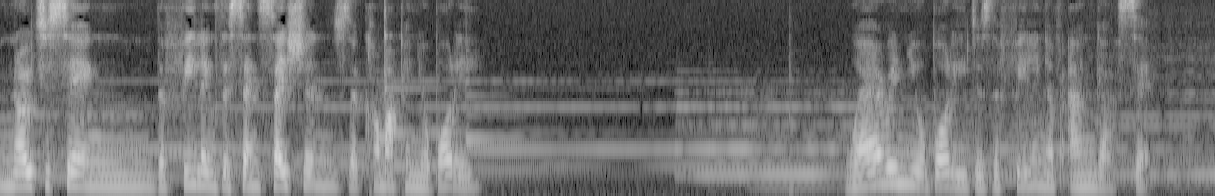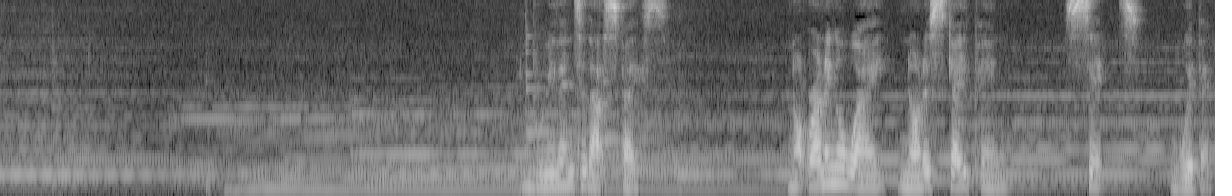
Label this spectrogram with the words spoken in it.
Noticing the feelings, the sensations that come up in your body. Where in your body does the feeling of anger sit? And breathe into that space. Not running away, not escaping, sit with it.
